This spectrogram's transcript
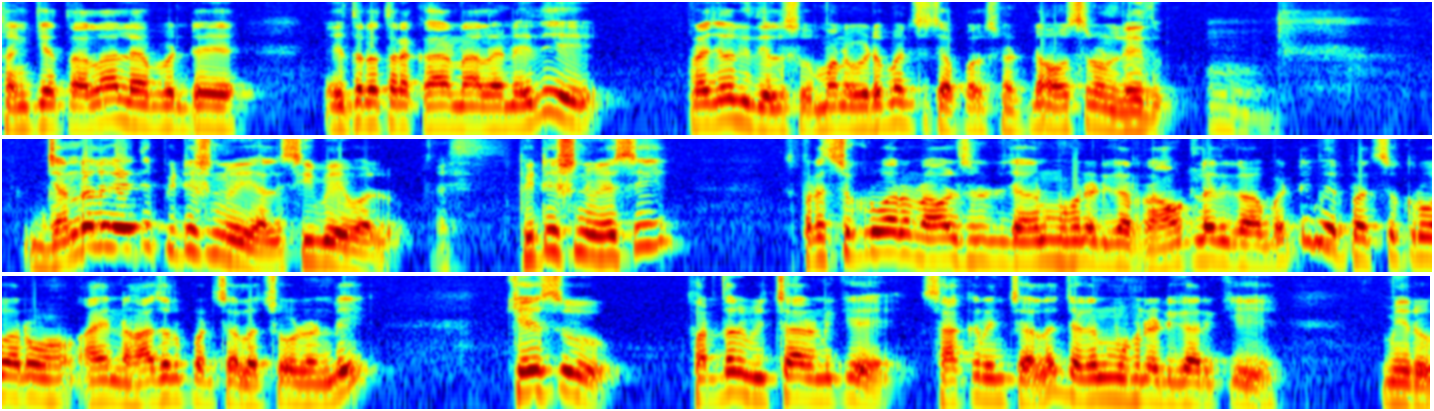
సంకేతాలా లేకపోతే ఇతరతర కారణాలు అనేది ప్రజలకు తెలుసు. మనం విడమర్చి చెప్పాల్సినటువంటి అవసరం లేదు. జనరల్గా అయితే పిటిషన్ వేయాలి సిబిఐ వాళ్ళు. పిటిషన్ వేసి ప్రతి శుక్రవారం రావాల్సిన జగన్మోహన్ రెడ్డి గారు రావట్లేదు కాబట్టి మీరు ప్రతి శుక్రవారం ఆయన హాజరుపరచాలో చూడండి. కేసు ఫర్దర్ విచారణకి సహకరించాలా జగన్మోహన్ రెడ్డి గారికి మీరు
